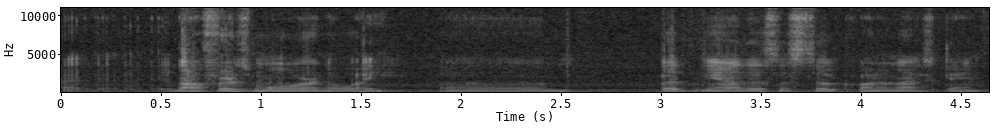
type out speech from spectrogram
uh, it offers more in a way. Um, but yeah, this is still quite a nice game.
